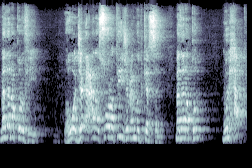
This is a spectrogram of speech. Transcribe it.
ماذا نقول فيه؟ وهو جاء على صورة جمع المذكر السالم ماذا نقول؟ ملحق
